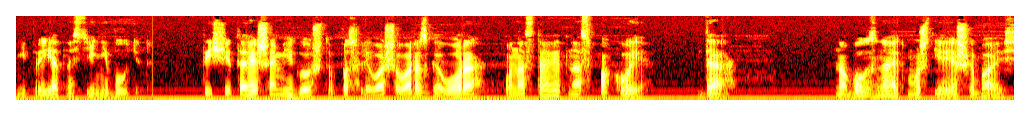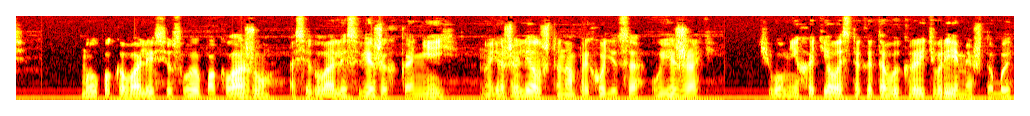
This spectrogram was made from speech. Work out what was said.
«Неприятностей не будет. Ты считаешь, Амиго, что после вашего разговора он оставит нас в покое?» «Да. Но бог знает, может, я и ошибаюсь». Мы упаковали всю свою поклажу, оседлали свежих коней, но я жалел, что нам приходится уезжать. Чего мне хотелось, так это выкроить время, чтобы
